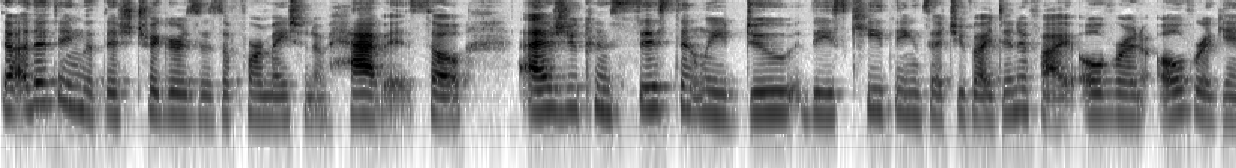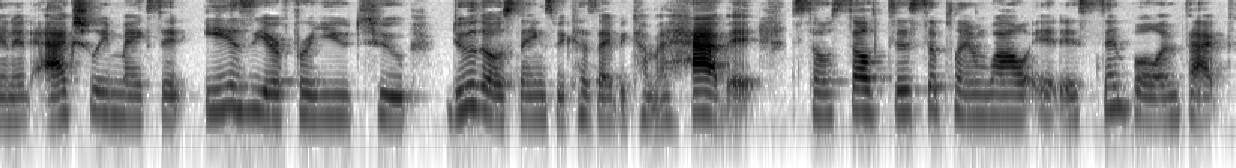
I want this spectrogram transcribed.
the other thing that this triggers is a formation of habits. So as you consistently do these key things that you've identified over and over again, it actually makes it easier for you to do those things because they become a habit. So self-discipline, while it is simple, in fact,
